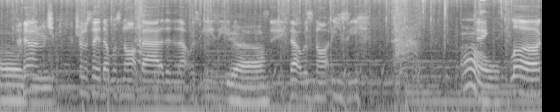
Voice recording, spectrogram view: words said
Oh, yeah, I know what oh, geez. you mean. You're trying to say that was not bad, and then that was easy. Yeah. That was not easy. Oh. Take luck.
